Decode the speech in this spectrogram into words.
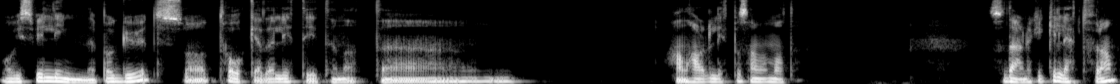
Og hvis vi ligner på Gud, så tolker jeg det litt dit hen at uh, han har det litt på samme måte. Så det er nok ikke lett for han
